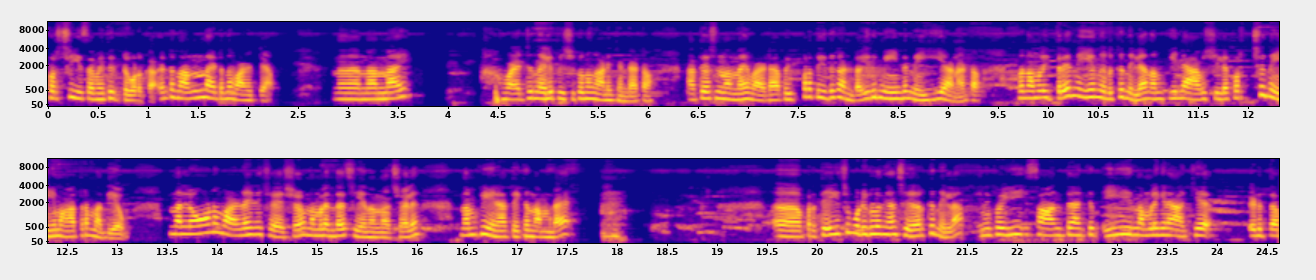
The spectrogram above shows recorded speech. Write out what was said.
കുറച്ച് ഈ സമയത്ത് ഇട്ട് കൊടുക്കുക എന്നിട്ട് നന്നായിട്ടൊന്ന് വഴറ്റാം. നന്നായി വഴറ്റുന്നതിൽ പിശുക്കൊന്നും കാണിക്കണ്ട കേട്ടോ. അത്യാവശ്യം നന്നായി വഴ. അപ്പോൾ ഇപ്പുറത്ത് ഇത് കണ്ടോ? ഇത് മീനിന്റെ നെയ്യാണ് കേട്ടോ. അപ്പോൾ നമ്മൾ ഇത്രയും നെയ്യൊന്നും എടുക്കുന്നില്ല. നമുക്ക് ഇതിന്റെ ആവശ്യമില്ല. കുറച്ച് നെയ്യ് മാത്രം മതിയാവും. നല്ലോണം വഴതിന് ശേഷം നമ്മൾ എന്താ ചെയ്യുന്നതെന്ന് വെച്ചാൽ നമുക്ക് ഇതിനകത്തേക്ക് നമ്മുടെ പ്രത്യേകിച്ച് പൊടികളൊന്നും ഞാൻ ചേർക്കുന്നില്ല. ഇനിയിപ്പോൾ ഈ സാധനത്തിനാക്കി ഈ നമ്മളിങ്ങനെ ആക്കിയ എടുത്ത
